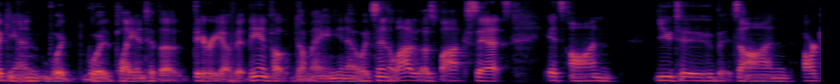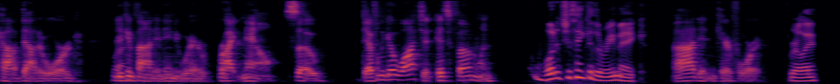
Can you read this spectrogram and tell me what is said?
again would would play into the theory of it being public domain. You know, it's in a lot of those box sets. It's on YouTube. It's on archive.org. You can find it anywhere right now. So definitely go watch it. It's a fun one. what did you think of the remake I didn't care for it. really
